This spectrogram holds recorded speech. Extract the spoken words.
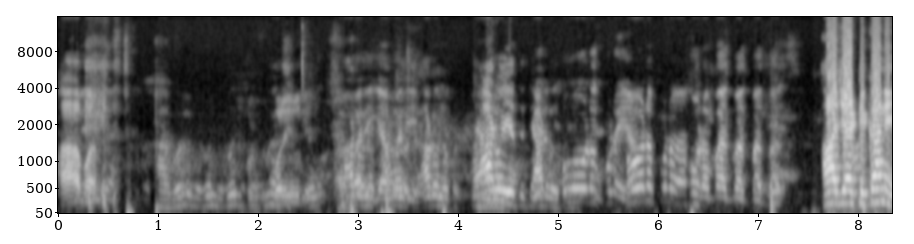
हा बरं. आज या ठिकाणी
